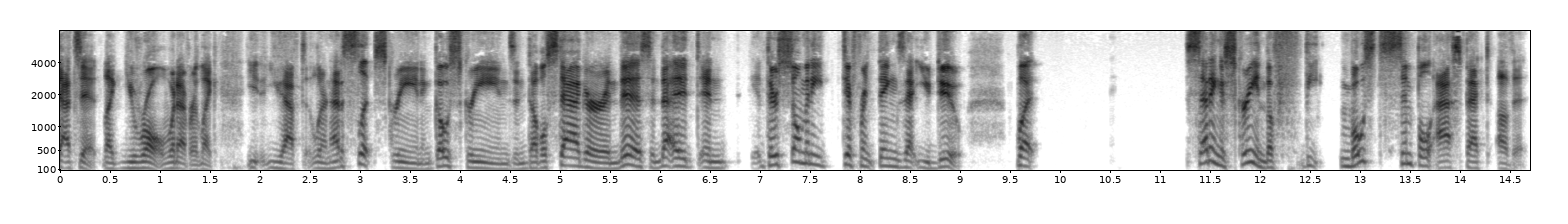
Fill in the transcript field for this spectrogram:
that's it like you roll whatever like you, you have to learn how to slip screen and go screens and double stagger and this and that it, and there's so many different things that you do but setting a screen the the most simple aspect of it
